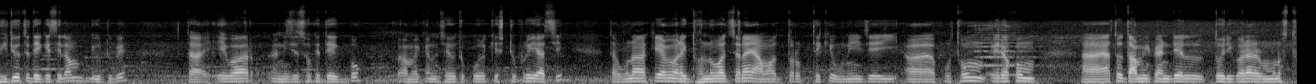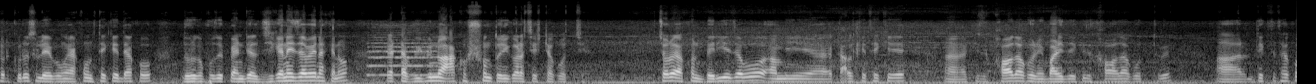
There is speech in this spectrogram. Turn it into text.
ভিডিওতে দেখেছিলাম ইউটিউবে। তা এবার নিজে চোখে দেখব। আমি কেন যেহেতু কেষ্টপুরেই আছি। তা ওনাকে আমি অনেক ধন্যবাদ জানাই। আমার তরফ থেকে উনি যেই প্রথম এরকম এত দামি প্যান্ডেল তৈরি করার মনস্থর করেছিল এবং এখন থেকে দেখো দুর্গাপুজোর প্যান্ডেল যেখানেই যাবে না কেন, একটা বিভিন্ন আকর্ষণ তৈরি করার চেষ্টা করছে। চলো এখন বেরিয়ে যাব, আমি কালকে থেকে কিছু খাওয়া দাওয়া করিনি, বাড়িতে কিছু খাওয়া দাওয়া করতে হবে। আর দেখতে থাকো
